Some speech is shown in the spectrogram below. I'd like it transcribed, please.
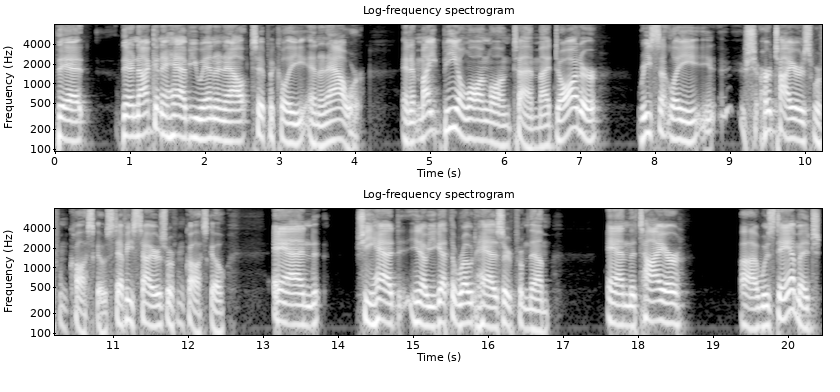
that they're not going to have you in and out typically in an hour, and it might be a long, long time. My daughter recently her tires were from Costco. Steffi's tires were from Costco. And she had, you know, you get the road hazard from them. And the tire uh, was damaged.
